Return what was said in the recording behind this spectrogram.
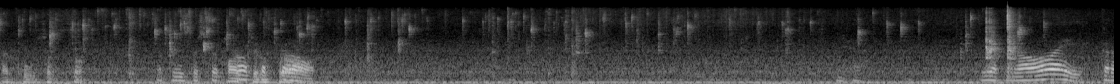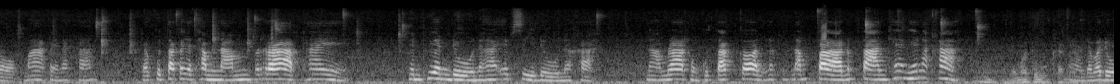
ปลาทูสดปลาทูสดๆททออดดเป็นกกรรออบบนี่ค่ะเรียบร้อยกรอบมากเลยนะคะ แล้วคุณตั๊กก็จะทำน้ำราดให้ เพื่อนๆดูนะคะ FC ดูนะคะ น้ำราดของคุณตั๊กก็น้ำน้ำปลา น้ำตาลแค่นี้แหละค่ะๆอืมเดี๋ยวมาดูกันอ่าเดี๋ยวมาดู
